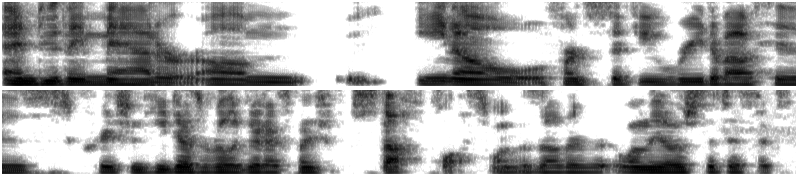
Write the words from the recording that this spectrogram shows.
and do they matter? Um, you know, for instance, if you read about his creation, he does a really good explanation for Stuff Plus, one of his other one of the other statistics,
